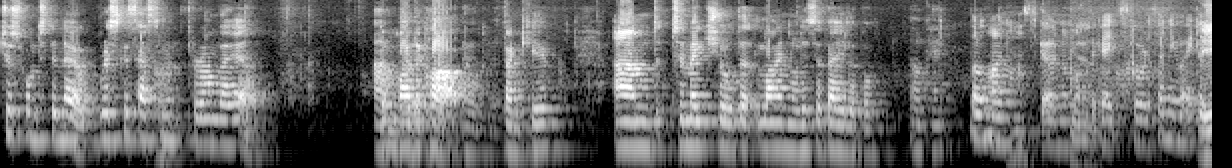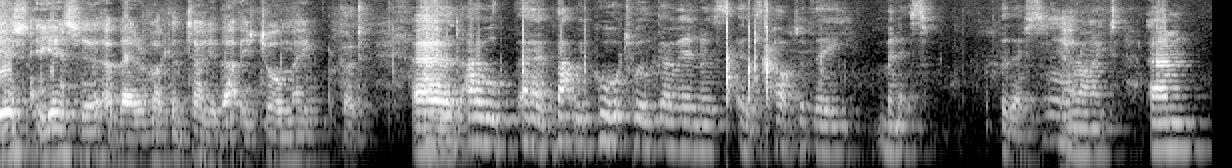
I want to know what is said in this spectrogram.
just wanted to know risk assessment for on the hill done I'll by the it. clerk. I'll do it. Thank you, and to make sure that Lionel is available. Okay. Well, Lionel has to go and unlock Yeah. the gates for us anyway, He is, he is uh, available, I can tell you that, he's told me. Good. and Uh, I will. Uh, that report will go in as, as part of the minutes for this. Yeah. Right. Um,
